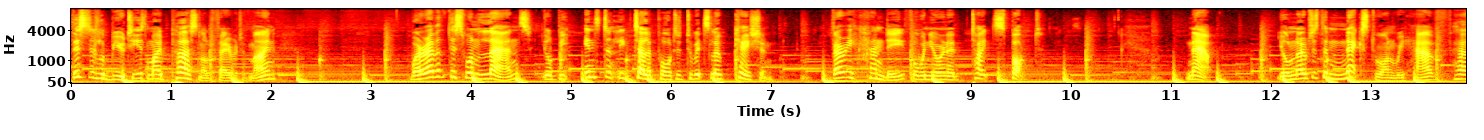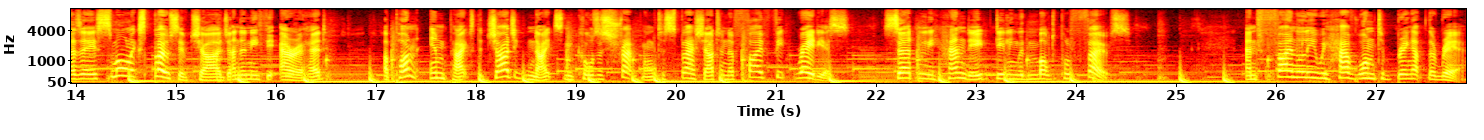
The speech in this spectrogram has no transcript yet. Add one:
This little beauty is my personal favourite of mine. Wherever this one lands, you'll be instantly teleported to its location. Very handy for when you're in a tight spot. Now, you'll notice the next one we have has a small explosive charge underneath the arrowhead. Upon impact, the charge ignites and causes shrapnel to splash out in a 5 feet radius. Certainly handy dealing with multiple foes. And finally, we have one to bring up the rear.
